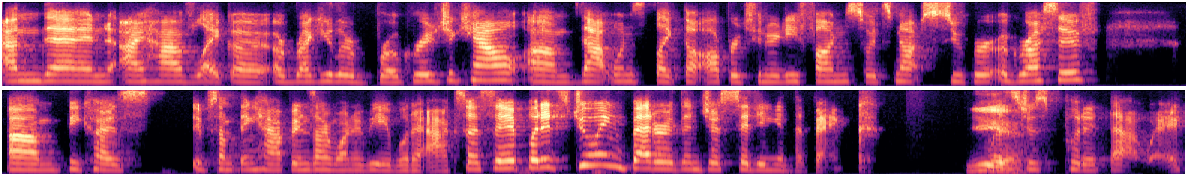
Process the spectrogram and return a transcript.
And then I have like a, a regular brokerage account. Um, that one's like the opportunity fund. So it's not super aggressive um, because if something happens, I want to be able to access it, but it's doing better than just sitting in the bank. Yeah. Let's just put it that way.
